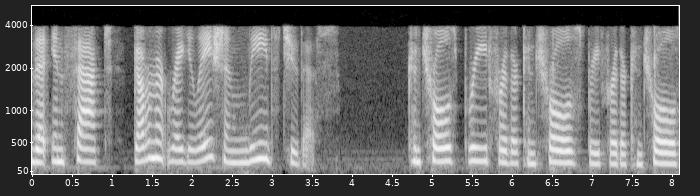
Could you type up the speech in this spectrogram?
that in fact government regulation leads to this. Controls breed further controls, breed further controls,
